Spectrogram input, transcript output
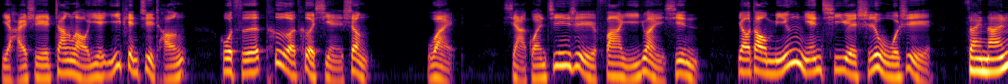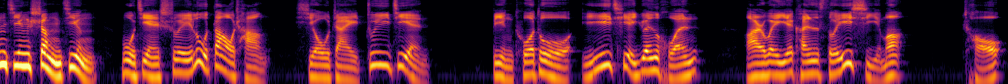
也还是张老爷一片至诚，故此特特显圣。外下官今日发一愿心，要到明年七月十五日，在南京圣境目见水陆道场修斋追荐，并托度一切冤魂。二位也肯随喜吗？丑，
